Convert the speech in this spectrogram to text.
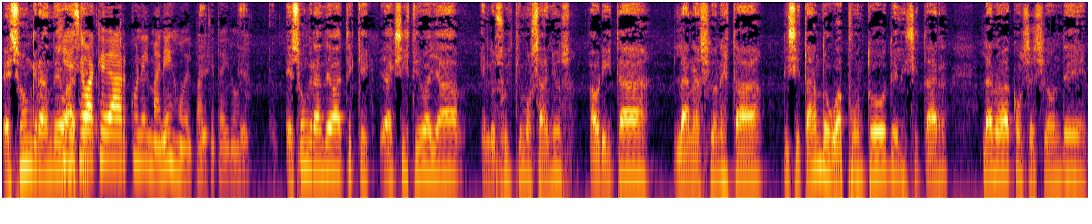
Es un gran debate. ¿Quién se va a quedar con el manejo del Parque eh, Tayrona? Eh, es un gran debate que ha existido allá en los últimos años. Ahorita la nación está licitando o a punto de licitar la nueva concesión de,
